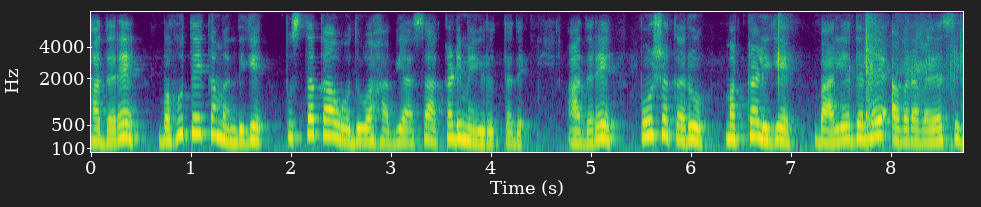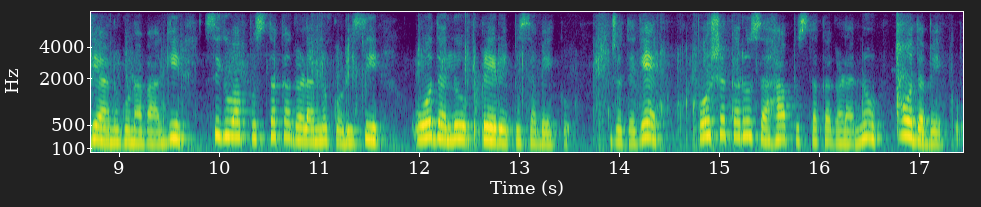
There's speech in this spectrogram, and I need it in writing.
ಆದರೆ ಬಹುತೇಕ ಮಂದಿಗೆ ಪುಸ್ತಕ ಓದುವ ಹವ್ಯಾಸ ಕಡಿಮೆ ಇರುತ್ತದೆ ಆದರೆ ಪೋಷಕರು ಮಕ್ಕಳಿಗೆ ಬಾಲ್ಯದಲ್ಲೇ ಅವರ ವಯಸ್ಸಿಗೆ ಅನುಗುಣವಾಗಿ ಸಿಗುವ ಪುಸ್ತಕಗಳನ್ನು ಕೊಡಿಸಿ ಓದಲು ಪ್ರೇರೇಪಿಸಬೇಕು. ಜೊತೆಗೆ ಪೋಷಕರು ಸಹ ಪುಸ್ತಕಗಳನ್ನು ಓದಬೇಕು.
